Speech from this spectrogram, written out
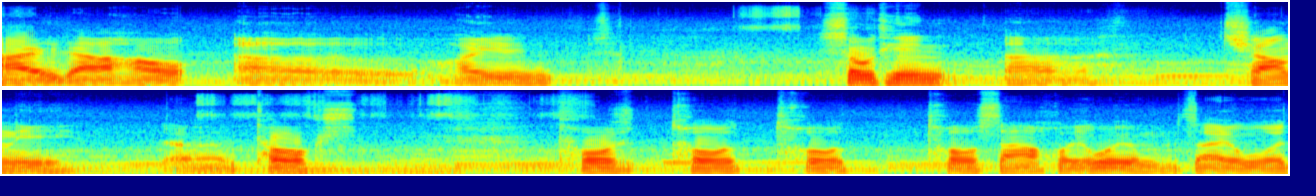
嗨，大家好，呃，欢迎收听呃强尼呃 talks 偷偷偷偷杀回味，我们在我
